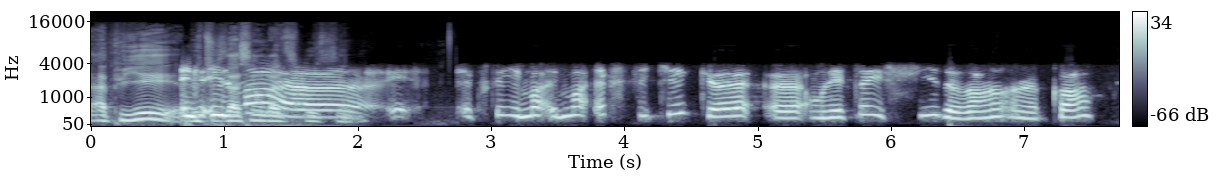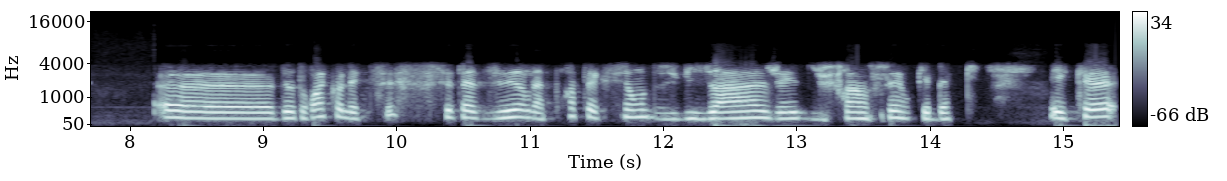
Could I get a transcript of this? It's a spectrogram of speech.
appuyer Il- il l'utilisation de la m'a, disposition? euh, écoutez, il m'a, expliqué que euh, on était ici devant un cas euh, de droit collectif, c'est-à-dire la protection du visage et du français au Québec. Et que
